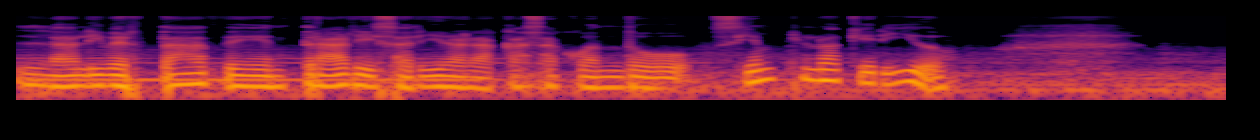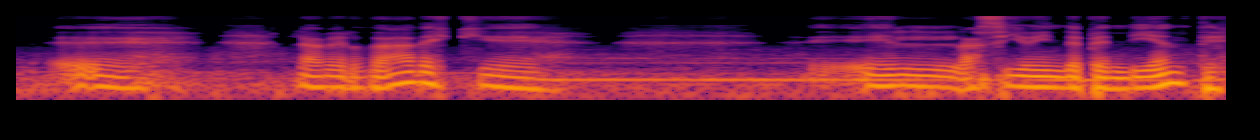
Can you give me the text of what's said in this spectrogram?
la libertad de entrar y salir a la casa cuando siempre lo ha querido. Eh, la verdad es que él ha sido independiente,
